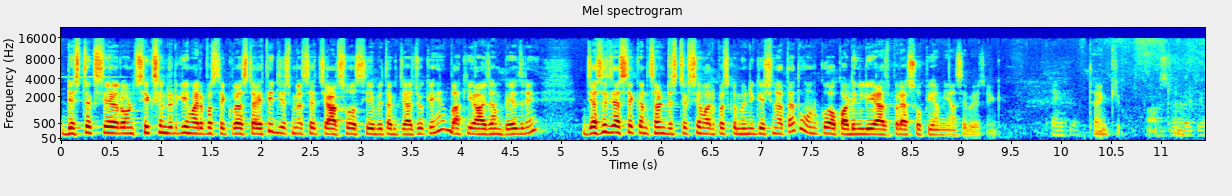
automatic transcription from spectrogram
डिस्ट्रिक्ट से अराउंड सिक्स हंड्रेड की हमारे पास रिक्वेस्ट आई थी जिसमें से चार सौ अस्सी अभी तक जा चुके हैं। बाकी आज हम भेज रहे हैं। जैसे जैसे कंसर्न डिस्ट्रिक्ट से हमारे पास कम्युनिकेशन आता है तो उनको अकॉर्डिंगली एज पर एस हम यहाँ से भेजेंगे थैंक यू थैंक यू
